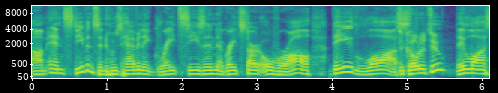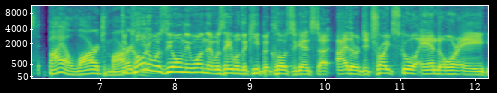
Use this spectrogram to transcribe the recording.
um, and Stevenson, who's having a great season, a great start overall, they lost. Dakota too. They lost by a large margin. Dakota was the only one that was able to keep it close against uh, either a Detroit school and or a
